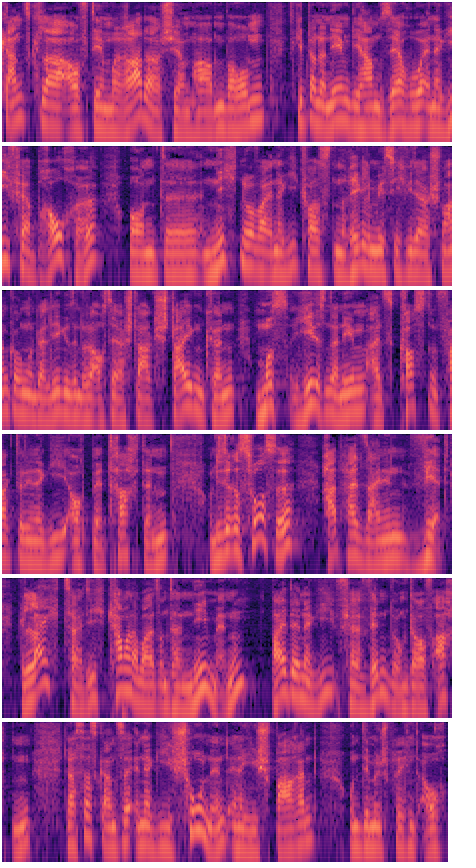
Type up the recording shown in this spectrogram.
ganz klar auf dem Radarschirm haben. Warum? Es gibt Unternehmen, die haben sehr hohe Energieverbrauche und äh, nicht nur, weil Energiekosten regelmäßig wieder Schwankungen unterlegen sind oder auch sehr stark steigen können, muss jedes Unternehmen als Kostenfaktor die Energie auch betrachten. Und diese Ressource hat halt seinen Wert. Gleichzeitig kann man aber als Unternehmen bei der Energieverwendung darauf achten, dass das Ganze energieschonend, energiesparend und dementsprechend auch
